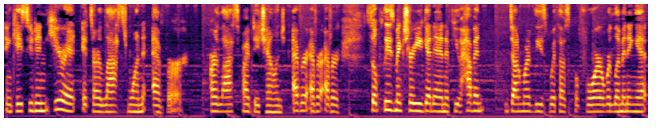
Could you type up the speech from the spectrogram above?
in case you didn't hear it, it's our last one ever, our last five day challenge ever, ever, ever. So please make sure you get in. If you haven't done one of these with us before, we're limiting it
